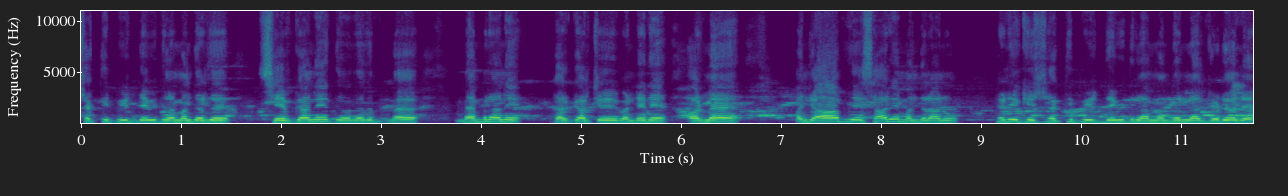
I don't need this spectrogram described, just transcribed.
ਸ਼ਕਤੀਪੀਠ ਦੇਵੀ ਤਲਾ ਮੰਦਿਰ ਦੇ ਸੇਵਕਾਂ ਨੇ ਤੇ ਉਹਨਾਂ ਦੇ ਅ, ਮੈਂਬਰਾਂ ਨੇ ਘਰ ਘਰ ਚ ਵੰਡੇ ਨੇ ਔਰ ਮੈਂ ਪੰਜਾਬ ਦੇ ਸਾਰੇ ਮੰਦਿਰਾਂ ਨੂੰ ਜਿਹੜੇ ਕਿ ਸ਼ਕਤੀਪੀਠ ਦੇਵੀ ਤਲਾ ਮੰਦਿਰ ਨਾਲ ਜੁੜੇ ਹੋਏ ਨੇ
